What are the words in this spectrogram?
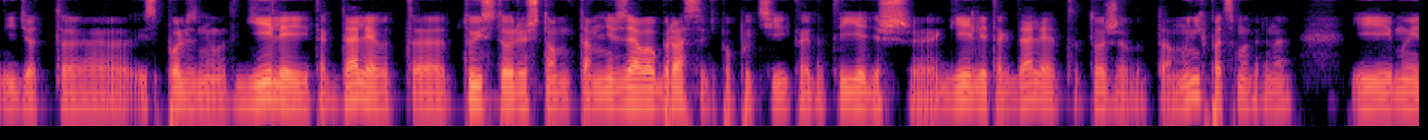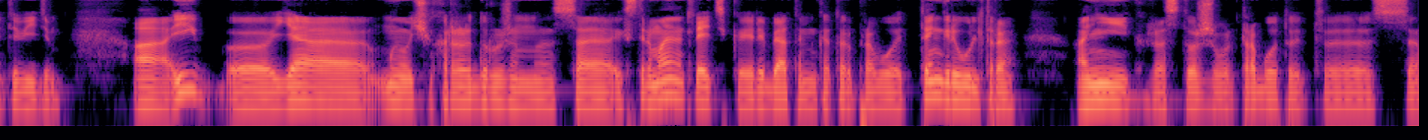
идет а, использования вот геля и так далее. Вот а, ту историю, что там, там нельзя выбрасывать по пути, когда ты едешь э, гель и так далее, это тоже вот, там у них подсмотрено, и мы это видим. А, и э, я, мы очень хорошо дружим с экстремальной атлетикой, ребятами, которые проводят Тенгри Ультра. Они как раз тоже вот работают э, с, э,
